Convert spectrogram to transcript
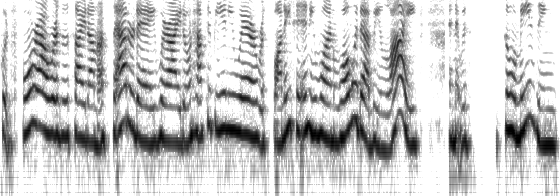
put four hours aside on a Saturday where I don't have to be anywhere responding to anyone? What would that be like? And it was so amazing.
